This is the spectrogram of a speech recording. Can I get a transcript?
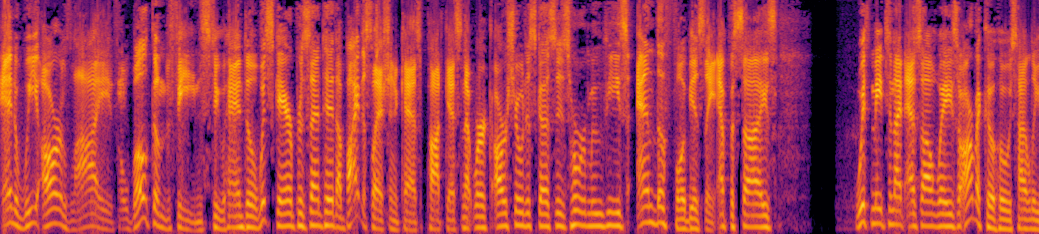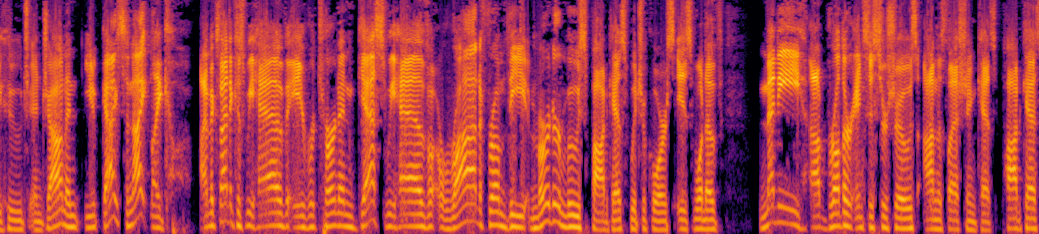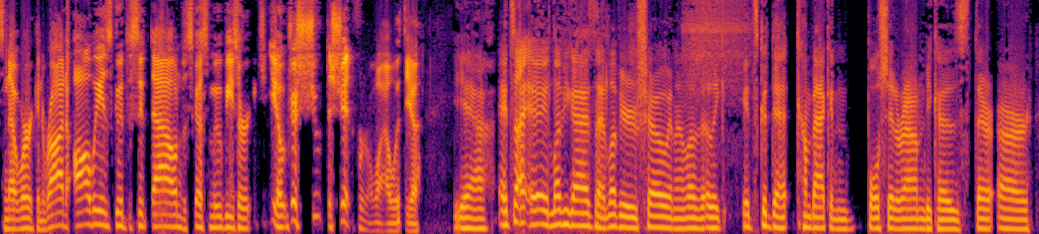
and we are live. Welcome, fiends, to Handle with Scare, presented by the Slash and Cast Podcast Network. Our show discusses horror movies and the phobias they emphasize. With me tonight, as always, are my co-hosts Holly Hooge and John. And you guys tonight, like, I'm excited because we have a returning guest. We have Rod from the Murder Moose podcast, which, of course, is one of many uh, brother and sister shows on the Slash and Cast podcast network. And Rod, always good to sit down, discuss movies, or you know, just shoot the shit for a while with you. Yeah, it's I, I love you guys. I love your show, and I love it. Like it's good to come back and bullshit around because there are,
